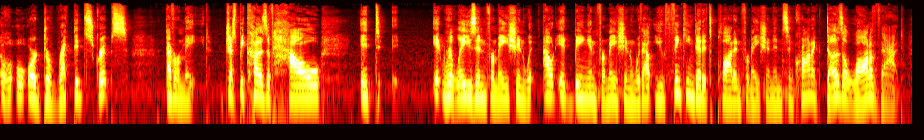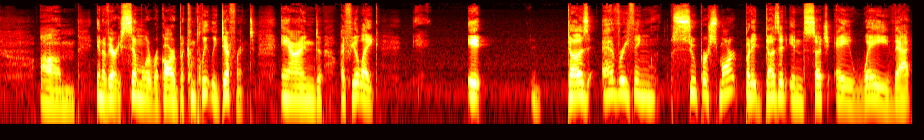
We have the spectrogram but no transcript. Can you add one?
or, or directed scripts ever made just because of how it it relays information without it being information without you thinking that it's plot information. And synchronic does a lot of that um, in a very similar regard but completely different. And i feel like it does everything super smart, but it does it in such a way that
